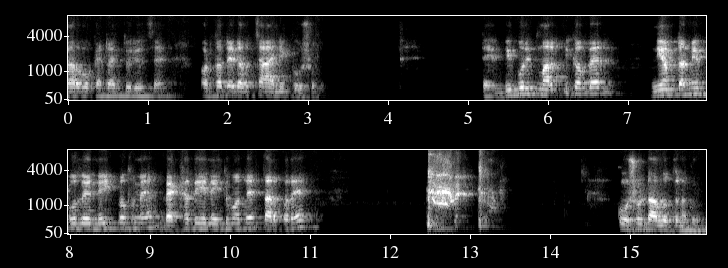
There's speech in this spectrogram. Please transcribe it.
কার্বোক্যাটায়ন তৈরি হচ্ছে, অর্থাৎ এটা হচ্ছে আইনিক কৌশল। বিপরীত মার্কনিকপের নিয়মটা আমি বলে নেই প্রথমে, ব্যাখ্যা দিয়ে নেই তোমাদের, তারপরে কৌশলটা আলোচনা করব।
